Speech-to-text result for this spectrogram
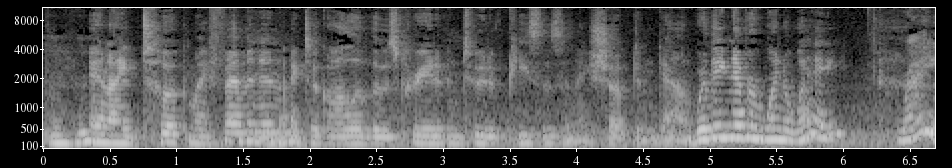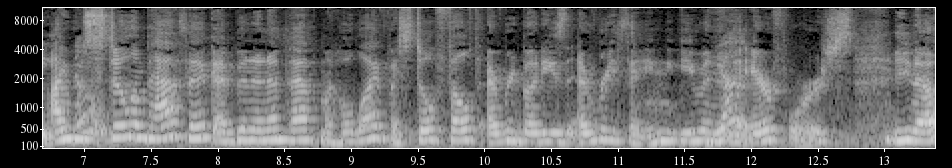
Mm-hmm. And I took my feminine, mm-hmm. I took all of those creative, intuitive pieces, and I shoved them down where they never went away. right. I was still empathic. I've been an empath my whole life. I still felt everybody's everything, even Yeah. in the Air Force. You know,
